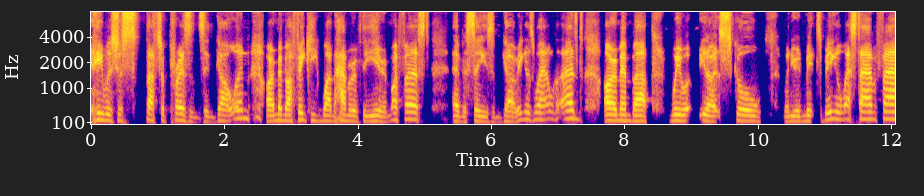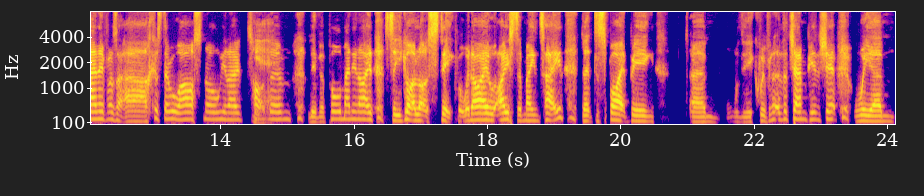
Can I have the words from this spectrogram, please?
he was just such a presence in goal. And I remember, I think he won Hammer of the Year in my first ever season going as well. And I remember we were, you know, at school when you admit to being a West Ham fan, everyone's like, ah, because they're all Arsenal, you know, Tottenham, yeah. Liverpool, Man United. So you got a lot of stick. But when I, I used to maintain that despite being um, the equivalent of the championship. We um,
